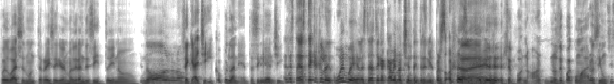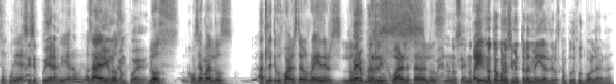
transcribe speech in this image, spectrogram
Pues Watches Monterrey sería el más grandecito y no. No, no, no. Se queda chico, pues la neta, se Sí. queda chico. El Estadio Azteca que lo decúen, güey. En el Estadio Azteca caben 83 mil personas. Nada, se po- no, no se puede acomodar, o sí, un, Sí se pudiera. Sí se pudiera. Sí se pudiera, güey. O sea, Hay un los, campo de. los, ¿cómo se llaman? Los Atléticos juegan en el estadio de los Raiders. Los Pero pues. Marlins en el estadio de los... Bueno, no sé, no, Güey. te- no tengo conocimiento de las medidas de los campos de fútbol, la verdad.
